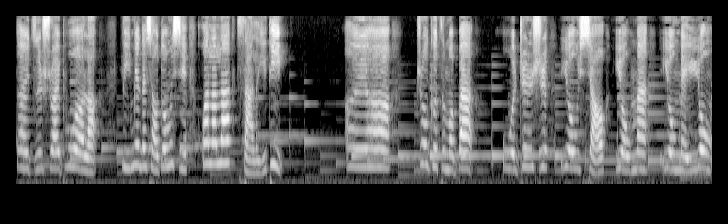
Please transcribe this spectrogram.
袋子摔破了，里面的小东西哗啦啦洒了一地。哎呀！这可怎么办？我真是又小又慢又没用。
